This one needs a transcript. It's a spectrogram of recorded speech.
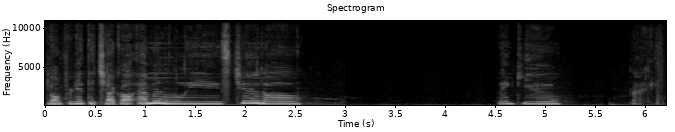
Don't forget to check out Emily's channel. Thank you. Bye.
